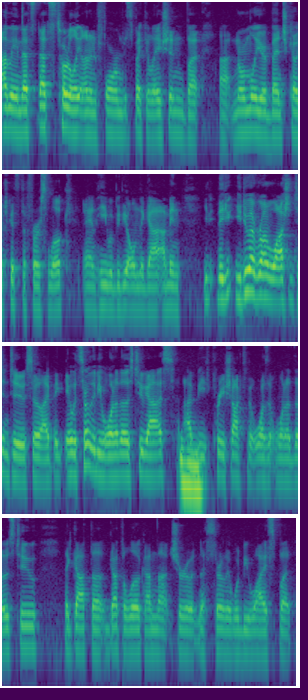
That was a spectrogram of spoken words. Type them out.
I mean, that's that's totally uninformed speculation, but uh, normally your bench coach gets the first look, and he would be the only guy. I mean, you, you do have Ron Washington too, so I think it would certainly be one of those two guys. Mm-hmm. I'd be pretty shocked if it wasn't one of those two that got the got the look. I'm not sure it necessarily would be Weiss, but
